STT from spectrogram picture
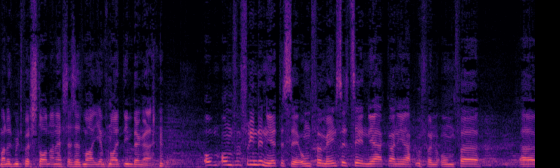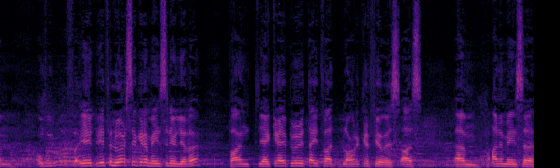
man dit moet verstaan anders is dit maar een van daai 10 dinge. om om vir vriende nee te sê, om vir mense te sê nee, ek kan nie ek oefen om vir ehm um, om vir, vir jy, jy verloor sekere mense in jou lewe want jy kry 'n prioriteit wat belangriker vir jou is as ehm um, ander mense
